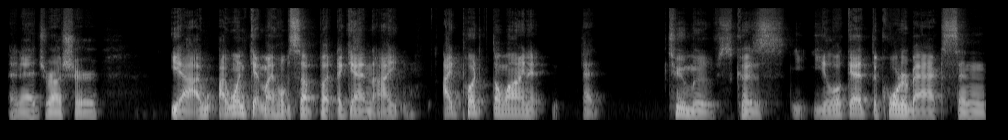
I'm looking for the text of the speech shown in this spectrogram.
an edge rusher. Yeah, I, I wouldn't get my hopes up, but again, I I'd put the line at at two moves because you look at the quarterbacks, and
